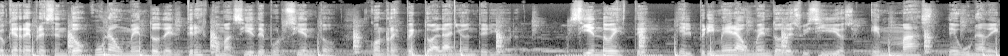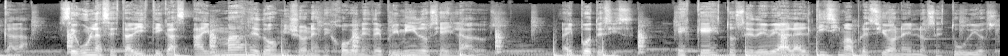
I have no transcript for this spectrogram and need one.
lo que representó un aumento del 3,7% con respecto al año anterior, siendo este el primer aumento de suicidios en más de una década. Según las estadísticas, hay más de 2 millones de jóvenes deprimidos y aislados. La hipótesis es que esto se debe a la altísima presión en los estudios,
